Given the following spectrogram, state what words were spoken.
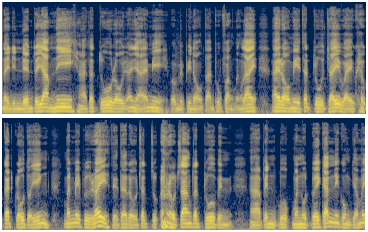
ในดินเด่นสยามนี้หาศัตรูเราอย่าให้มีพ่อแม่พี่น้องฐานผู้ฟังทั้งหลายให้เรามีศัตรูใช้ไว้แค่กัดเกลาตัวเอง มันไม่ปลือไรแต่ถ้าเราศัตรูเราสร้างศัตรูเป็นอ่าเป็นพวกมนุษย์ด้วยกันนี่คงจะไม่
